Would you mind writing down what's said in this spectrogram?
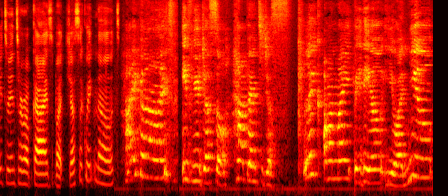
Sorry to interrupt guys, but just a quick note. Hi guys! If you just so happen to just click on my video, you are new,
